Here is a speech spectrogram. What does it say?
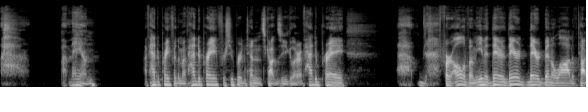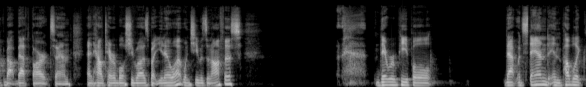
but man, I've had to pray for them. I've had to pray for Superintendent Scott Ziegler. I've had to pray for all of them even there there there had been a lot of talk about Beth Barts and and how terrible she was but you know what when she was in office there were people that would stand in public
